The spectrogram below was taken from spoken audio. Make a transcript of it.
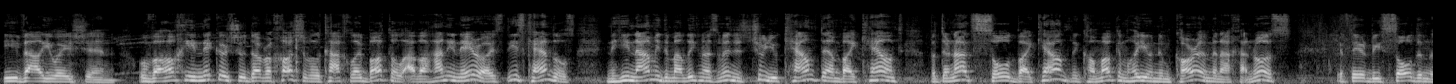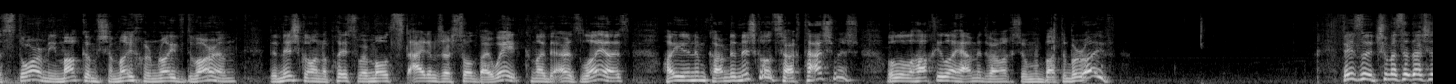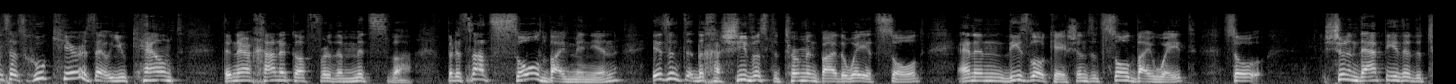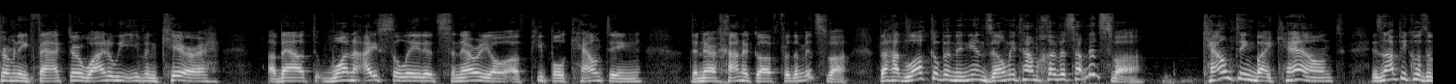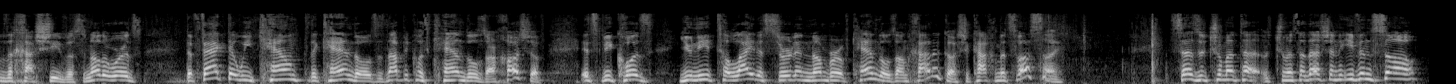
evaluation. Uvahachi nikar shu davar chashav l'kach loy batal avahani nerois. These candles, nehi nami de maliknas It's true, you count them by count, but they're not sold by count. Mikamakim hayu nimkarim in achanus. If they would be sold in the store, mimakam shamoichrim roiv dvarim, the mishkal a place where most items are sold by weight, kamay be'eretz loyas, hayu nimkarim b'mishkal tzarch tashmish, ulul hachi loyam edvar machshum bata baroiv. Basically, the Trumas Hadashin says, who cares that you count the Ner Chanukah for the mitzvah? But it's not sold by minyan. Isn't the chashivas determined by the way it's sold? And in these locations, it's sold by weight. So, shouldn't that be the determining factor? Why do we even care about one isolated scenario of people counting the Ner Chanukah for the mitzvah? The hadlaka b'minyan zel mitam chavis mitzvah Counting by count is not because of the chashivas. In other words, the fact that we count the candles is not because candles are chashav. It's because you need to light a certain number of candles on Chanukah. Shekach mitzvasai. Says the Chumas and even so,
